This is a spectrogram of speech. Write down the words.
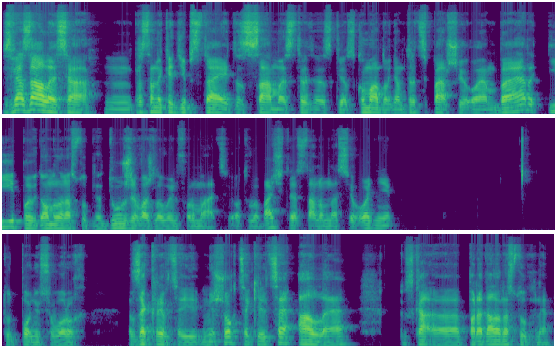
Зв'язалися представники State саме з, з, командуванням 31-ї ОМБР і повідомили наступне дуже важливу інформацію. От ви бачите, станом на сьогодні тут повністю ворог закрив цей мішок, це кільце, але е, передали наступне.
